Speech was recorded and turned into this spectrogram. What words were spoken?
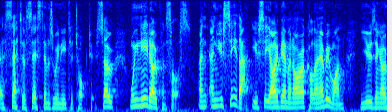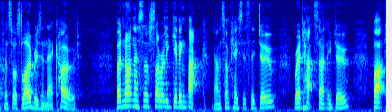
uh, set of systems we need to talk to. So we need open source. And, and you see that. You see IBM and Oracle and everyone using open source libraries in their code, but not necessarily giving back. Now, in some cases they do. Red Hat certainly do. But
